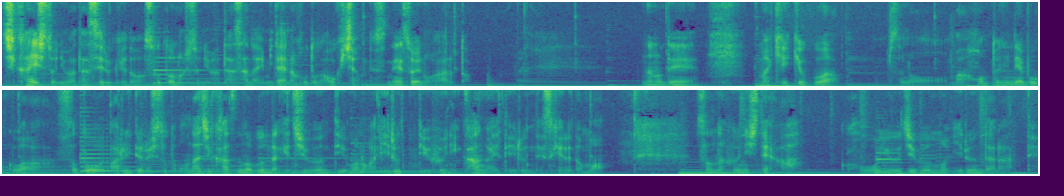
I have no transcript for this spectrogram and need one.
近い人には出せるけど外の人には出さないみたいなことが起きちゃうんですねそういうのがあると。なのでまあ結局はそのまあ本当にね僕は外を歩いてる人と同じ数の分だけ自分っていうものがいるっていうふうに考えているんですけれどもそんな風にしてあこういう自分もいるんだなって。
